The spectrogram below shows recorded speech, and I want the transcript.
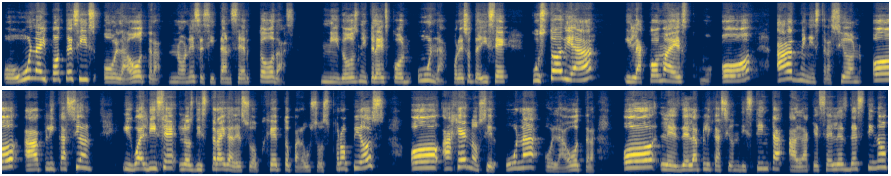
o una hipótesis o la otra, no necesitan ser todas ni dos ni tres con una. Por eso te dice custodia y la coma es como o administración o aplicación. Igual dice los distraiga de su objeto para usos propios o ajenos, ir una o la otra o les dé la aplicación distinta a la que se les destinó.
